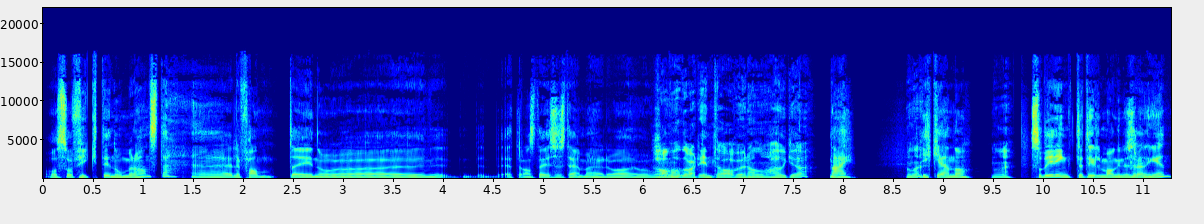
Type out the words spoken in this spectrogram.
Og så fikk de nummeret hans, da. Eh, Eller fant det i noe eh, Et eller annet sted i systemet. Han hadde vært inntil avhør, han òg, hadde ikke det? Nei, Nei. ikke ennå. Så de ringte til Magnus Rønningen.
